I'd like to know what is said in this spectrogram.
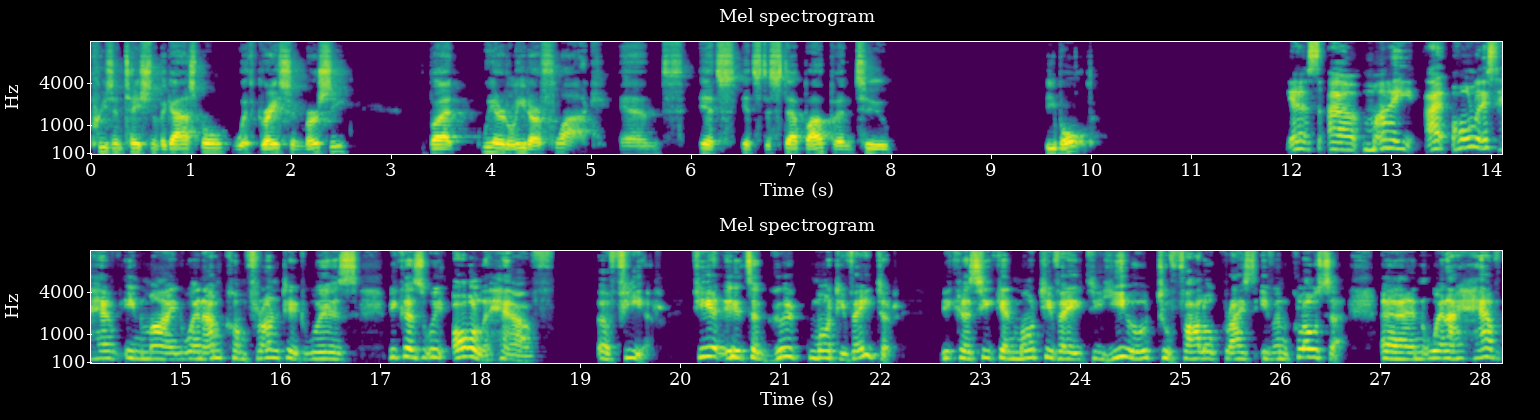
presentation of the gospel with grace and mercy, but we are to lead our flock, and it's it's to step up and to be bold. Yes, uh, my I always have in mind when I'm confronted with because we all have a fear. Fear it's a good motivator because he can motivate you to follow Christ even closer. And when I have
